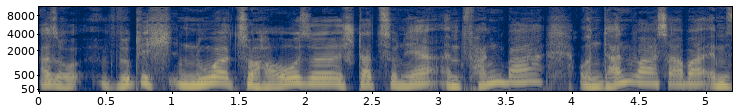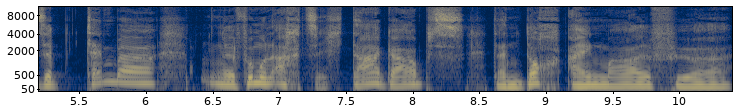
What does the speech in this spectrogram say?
also wirklich nur zu Hause stationär empfangbar. Und dann war es aber im September äh, 85, da gab es dann doch einmal für,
